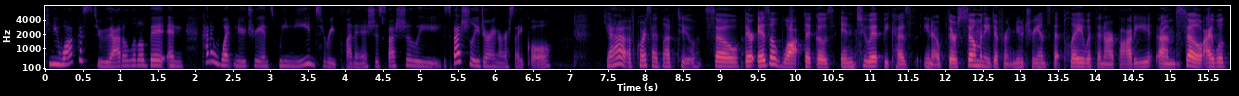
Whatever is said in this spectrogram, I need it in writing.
can you walk us through that a little bit and kind of what nutrients we need to replenish especially especially during our cycle yeah, of course, I'd love to. So, there is a lot that goes into it because, you know, there's so many different nutrients that play within our body. Um, so, I will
